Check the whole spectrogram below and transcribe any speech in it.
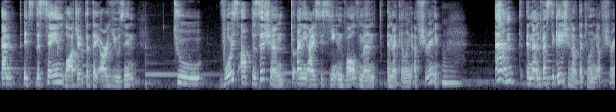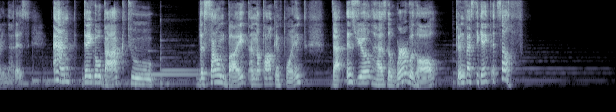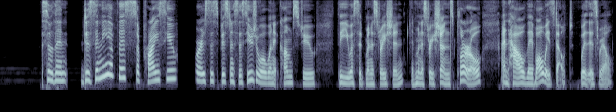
And it's the same logic that they are using to voice opposition to any ICC involvement in the killing of Shireen. Mm. And in the investigation of the killing of Shireen, that is. And they go back to the soundbite and the talking point that Israel has the wherewithal to investigate itself. So then, does any of this surprise you? Or is this business as usual when it comes to the US administration, administrations plural, and how they've always dealt with Israel?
